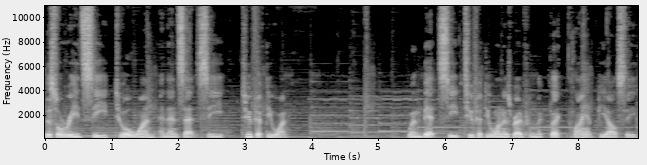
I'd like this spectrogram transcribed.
This will read C201 and then set C251. When bit C251 is read from the Click Client PLC,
